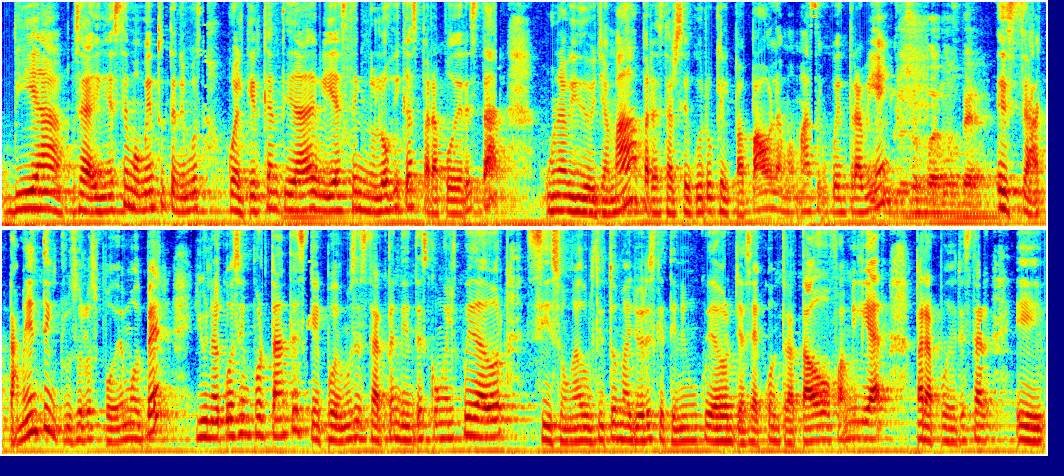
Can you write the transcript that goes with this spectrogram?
vía, o sea, en este momento tenemos cualquier cantidad de vías tecnológicas para poder estar, una videollamada para estar seguro que el papá o la mamá se encuentra bien. Incluso podemos ver. Exactamente, incluso los podemos ver. Y una cosa importante es que podemos estar pendientes con el cuidador si son adultitos mayores que tienen un cuidador ya sea contratado o familiar para poder estar eh,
